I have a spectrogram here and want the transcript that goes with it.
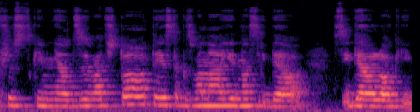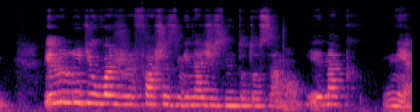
wszystkim nie odzywać, to, to jest tak zwana jedna z, ideo, z ideologii. Wielu ludzi uważa, że faszyzm i nazizm to to samo, jednak nie.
